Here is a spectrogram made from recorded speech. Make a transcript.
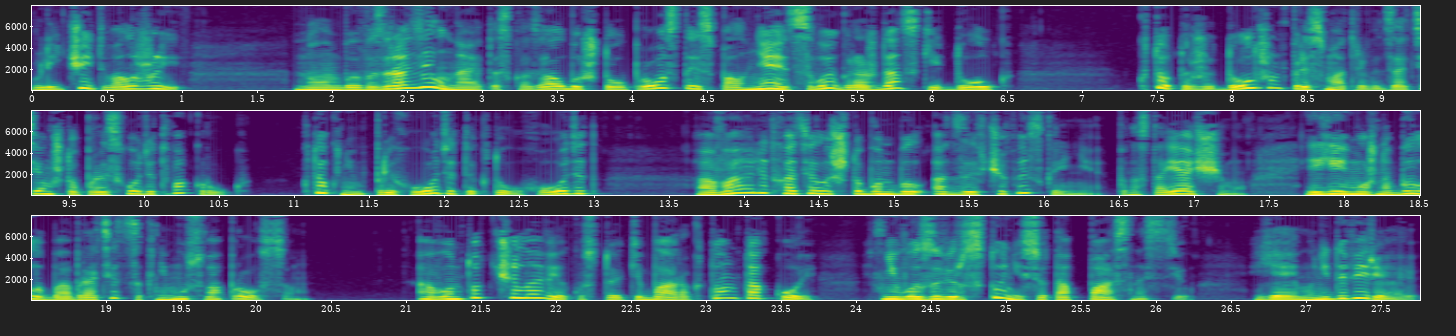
уличить во лжи. Но он бы возразил на это, сказал бы, что просто исполняет свой гражданский долг. Кто-то же должен присматривать за тем, что происходит вокруг, кто к ним приходит и кто уходит. А Вайлет хотелось, чтобы он был отзывчив искренне, по-настоящему, и ей можно было бы обратиться к нему с вопросом. А вон тот человек у стойки бара, кто он такой? От него за версту несет опасностью. Я ему не доверяю.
